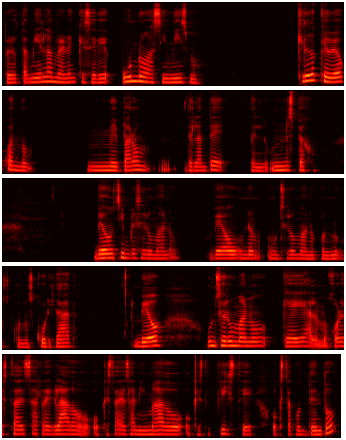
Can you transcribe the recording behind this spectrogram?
Pero también la manera en que se ve uno a sí mismo. ¿Qué es lo que veo cuando me paro delante de un espejo? Veo un simple ser humano, veo un ser humano con luz, con oscuridad, veo un ser humano que a lo mejor está desarreglado o que está desanimado o que está triste o que está contento.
